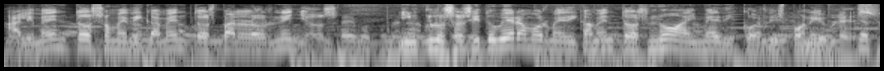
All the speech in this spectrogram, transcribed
alimentos o medicamentos para los niños. Incluso si tuviéramos medicamentos, no hay médicos disponibles.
